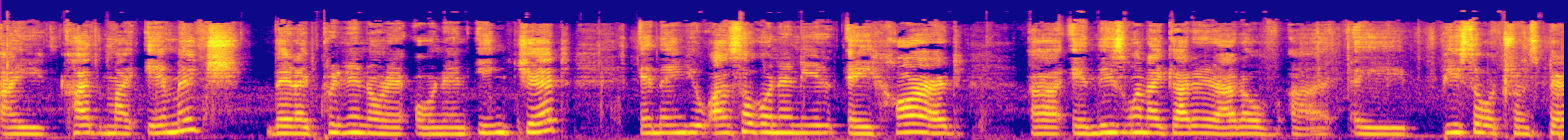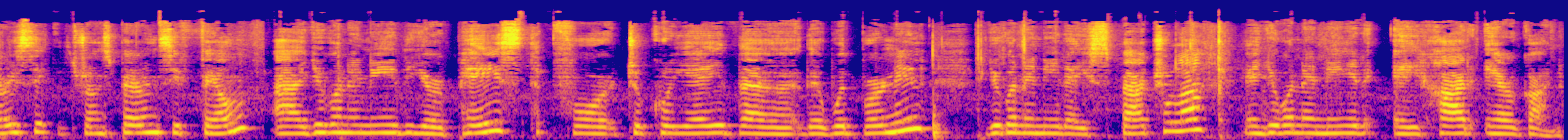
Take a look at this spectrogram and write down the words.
I cut my image that I printed on, a, on an inkjet. And then you also gonna need a hard, uh, and this one I got it out of uh, a piece of transparency transparency film. Uh, you're gonna need your paste for to create the, the wood burning. You're gonna need a spatula and you're gonna need a hot air gun.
